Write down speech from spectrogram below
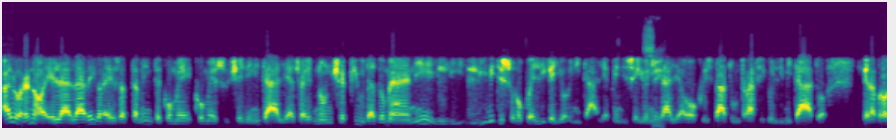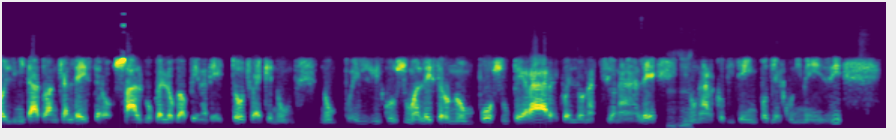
Allora no, la, la, regola è esattamente come, come, succede in Italia, cioè non c'è più da domani, i, i, limiti sono quelli che io ho in Italia, quindi se io in sì. Italia ho acquistato un traffico illimitato, che l'avrò illimitato anche all'estero, salvo quello che ho appena detto, cioè che non, non, il, consumo all'estero non può superare quello nazionale uh-huh. in un arco di tempo di alcuni mesi,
